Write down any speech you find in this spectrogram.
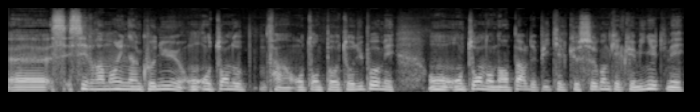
euh, c'est vraiment une inconnue. On, tourne, enfin, on tourne pas autour du pot, mais on, on, tourne, on en parle depuis quelques secondes, quelques minutes, mais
